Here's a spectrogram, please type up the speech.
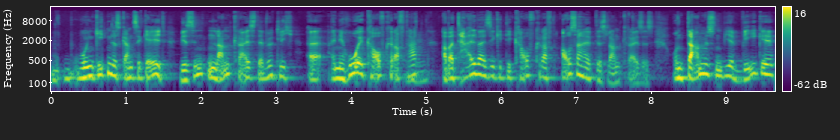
wohin geht denn das ganze Geld? Wir sind ein Landkreis, der wirklich äh, eine hohe Kaufkraft hat, mhm. aber teilweise geht die Kaufkraft außerhalb des Landkreises. Und da müssen wir Wege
